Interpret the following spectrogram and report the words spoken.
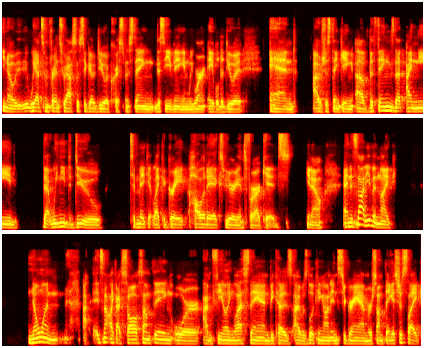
you know, we had some friends who asked us to go do a Christmas thing this evening, and we weren't able to do it. And I was just thinking of the things that I need that we need to do to make it like a great holiday experience for our kids, you know? And it's not even like no one it's not like I saw something or I'm feeling less than because I was looking on Instagram or something. It's just like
